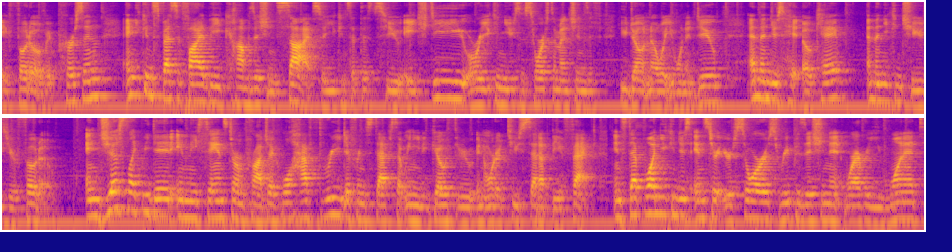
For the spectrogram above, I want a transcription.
a photo of a person. And you can specify the composition size. So you can set this to HD or you can use the source dimensions if you don't know what you wanna do and then just hit OK, and then you can choose your photo. And just like we did in the Sandstorm project, we'll have three different steps that we need to go through in order to set up the effect. In step one, you can just insert your source, reposition it wherever you want it.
